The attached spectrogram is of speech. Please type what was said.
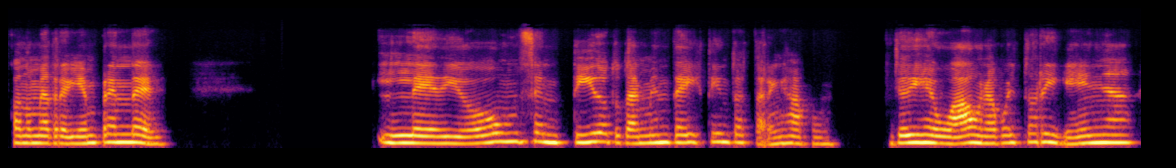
cuando me atreví a emprender, le dio un sentido totalmente distinto a estar en Japón. Yo dije, wow, una puertorriqueña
